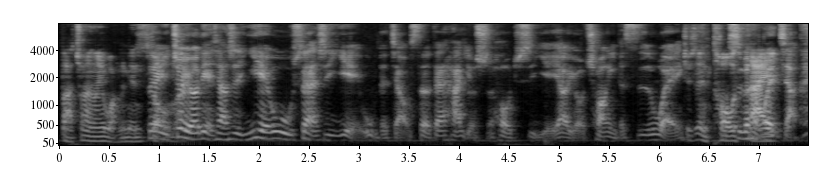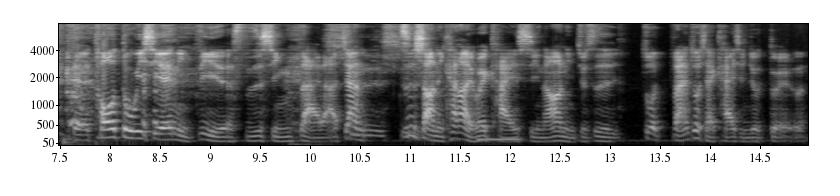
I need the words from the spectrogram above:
把创意东西往那边走。所以就有点像是业务，虽然是业务的角色，但他有时候就是也要有创意的思维，就是你偷是不是很会塞，讲？对，偷渡一些你自己的私心在啦，这样至少你看到也会开心，然后你就是做，反正做起来开心就对了。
